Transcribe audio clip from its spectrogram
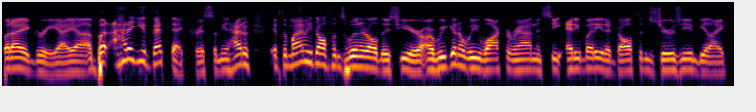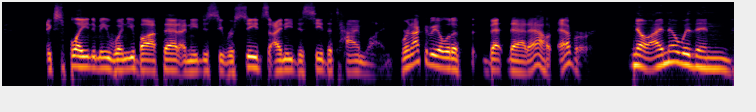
But I agree. I uh, but how do you vet that, Chris? I mean, how do if the Miami Dolphins win it all this year, are we going to be walk around and see anybody in a Dolphins jersey and be like? Explain to me when you bought that. I need to see receipts. I need to see the timeline. We're not going to be able to vet that out ever. No, I know within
